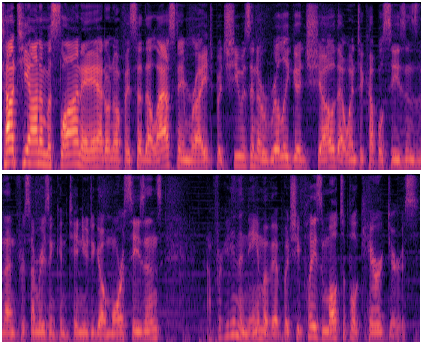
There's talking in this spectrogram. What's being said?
Tatiana Maslany, I don't know if I said that last name right, but she was in a really good show that went a couple seasons and then for some reason continued to go more seasons. I'm forgetting the name of it, but she plays multiple characters.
